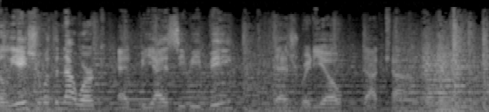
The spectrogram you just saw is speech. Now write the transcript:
affiliation with the network at bicbb-radio.com.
